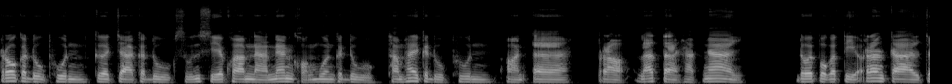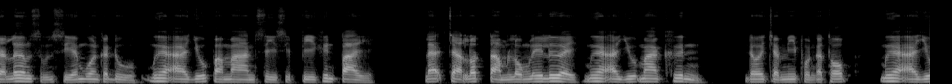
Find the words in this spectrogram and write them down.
โรคกระดูกพุนเกิดจากกระดูกสูญเสียความหนาแน่นของมวลกระดูกทำให้กระดูกพุนอ่อนแอ เปราะและแตกหักง่าย โดยปกติร่างกายจะเริ่มสูญเสียมวลกระดูกเมื่ออายุประมาณ 40 ปีขึ้นไป และจะลดต่ำลงเรื่อยๆ เมื่ออายุมากขึ้น โดยจะมีผลกระทบเมื่ออายุ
